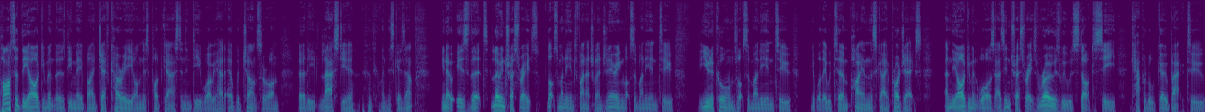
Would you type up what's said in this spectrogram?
part of the argument that has been made by Jeff Currie on this podcast, and indeed why we had Edward Chancellor on early last year, when this goes out, you know, is that low interest rates, lots of money into financial engineering, lots of money into unicorns, lots of money into what they would term pie in the sky projects. And the argument was as interest rates rose, we would start to see capital go back to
